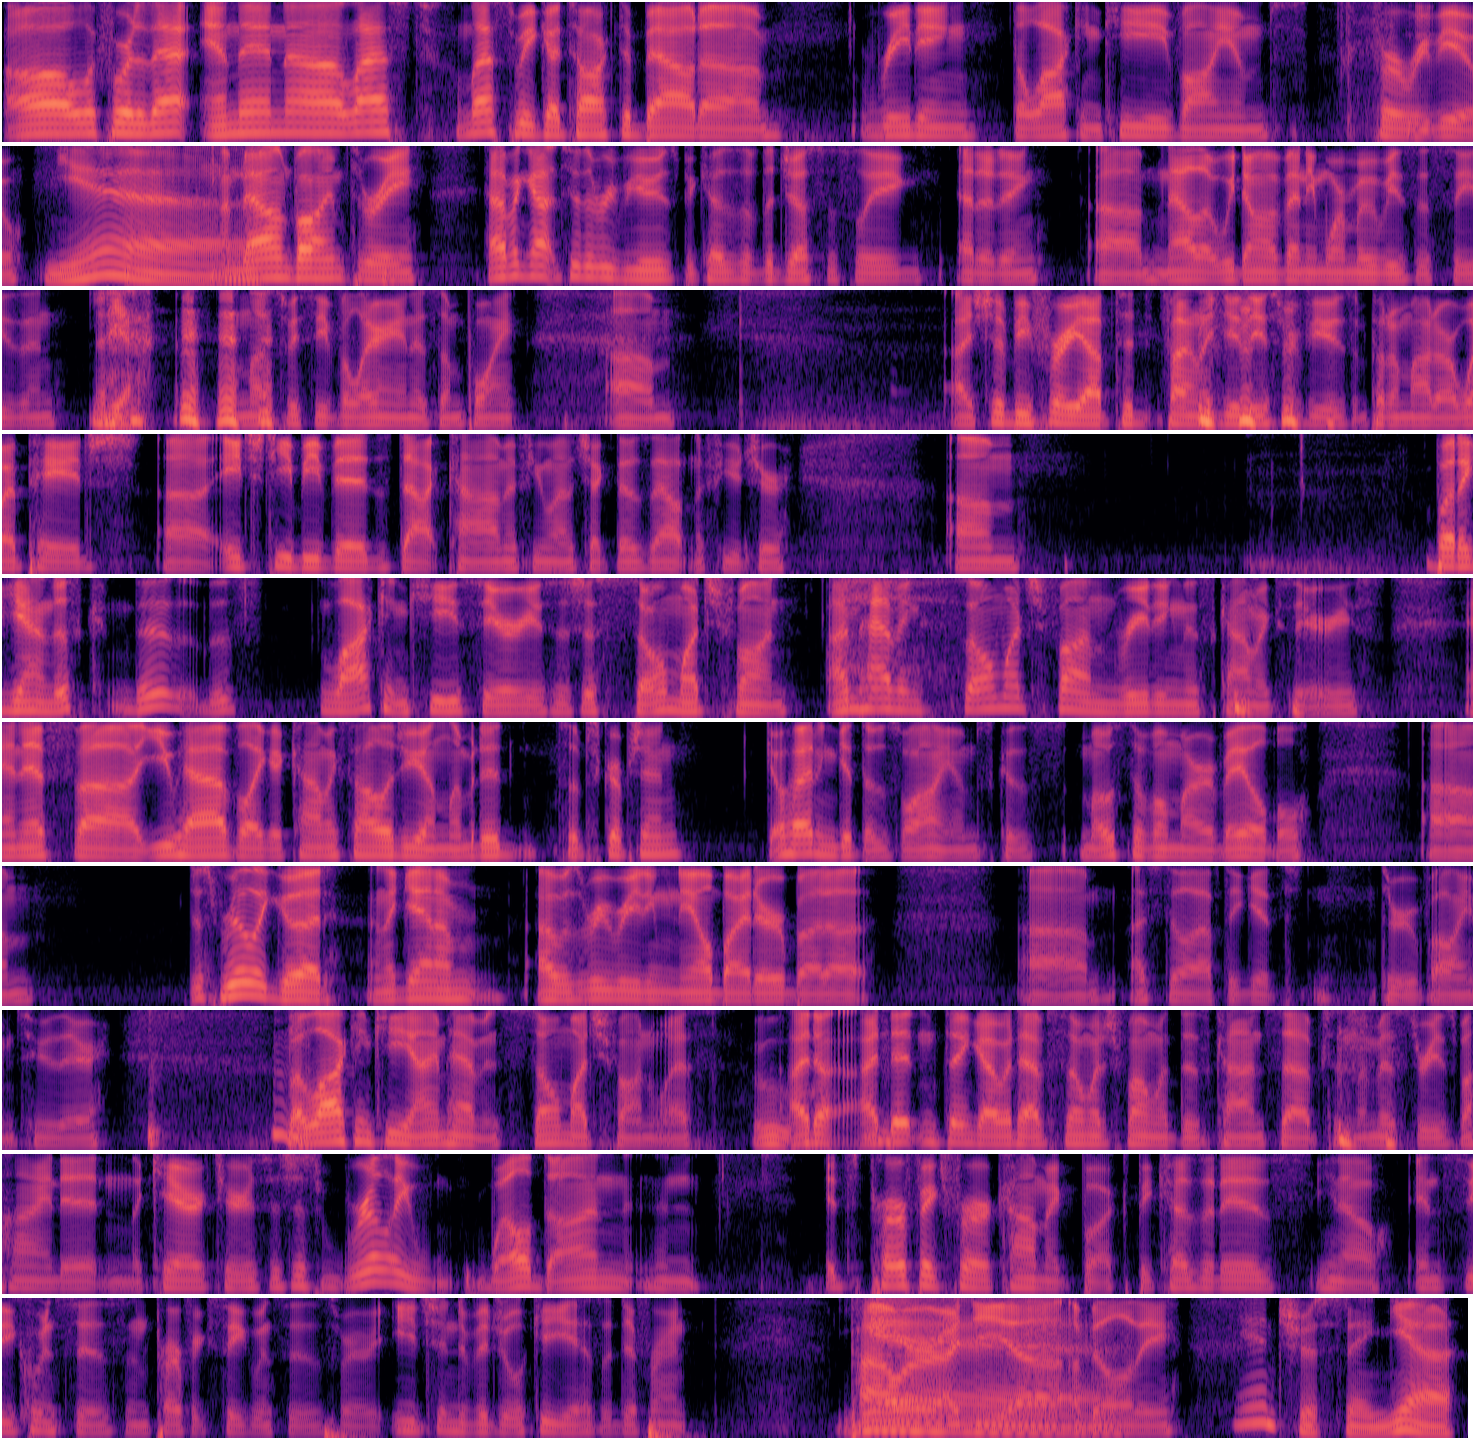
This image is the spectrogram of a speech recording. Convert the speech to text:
I'll look forward to that. And then uh, last last week I talked about um, reading the Locke and Key volumes for a review. Yeah. I'm now in volume three. Haven't got to the reviews because of the Justice League editing. Um, now that we don't have any more movies this season, Yeah. unless we see Valerian at some point. Um, I should be free up to finally do these reviews and put them on our webpage, uh, htbvids.com, if you want to check those out in the future. Um, but again, this this, this Locke and Key series is just so much fun. I'm having so much fun reading this comic series. And if uh, you have like a Comixology Unlimited subscription, go ahead and get those volumes because most of them are available. Um, just really good. And again, I'm I was rereading Nailbiter, but uh, um, I still have to get th- through volume two there. But Hmm. Locke and Key, I'm having so much fun with. Ooh. I, don't- I didn't think I would have so much fun with this concept and the mysteries behind it and the characters. It's just really well done and it's perfect for a comic book because it is, you know, in sequences and perfect sequences where each individual key has a different power, idea, ability. Interesting. Yeah.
